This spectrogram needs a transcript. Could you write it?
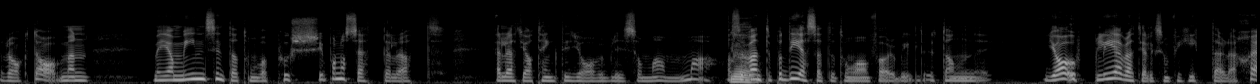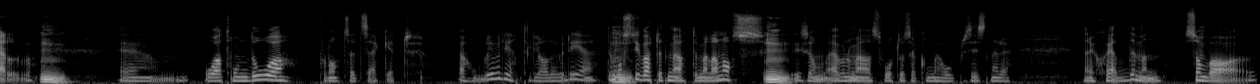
rakt av. Men, men jag minns inte att hon var pushig på något sätt eller att, eller att jag tänkte jag vill bli som mamma. Alltså det var Nej. inte på det sättet hon var en förebild utan jag upplever att jag liksom fick hitta det där själv. Mm. Ehm, och att hon då på något sätt säkert, ja hon blev väl jätteglad över det. Det Mm. måste ju varit ett möte mellan oss. Mm. Liksom, även om jag har svårt att så här, komma ihåg precis när det, när det skedde. Men som var,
